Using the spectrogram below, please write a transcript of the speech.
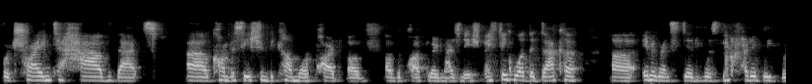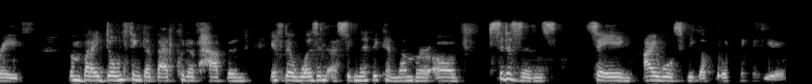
for trying to have that uh, conversation become more part of, of the popular imagination. I think what the DACA uh, immigrants did was incredibly brave. Um, but I don't think that that could have happened if there wasn't a significant number of citizens saying, I will speak up with you.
